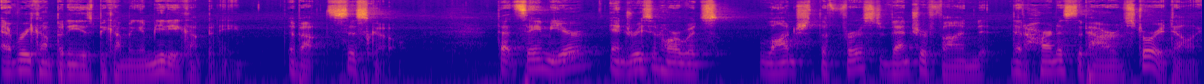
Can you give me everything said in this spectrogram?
Every Company is Becoming a Media Company about Cisco. That same year, Andreessen Horowitz launched the first venture fund that harnessed the power of storytelling.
